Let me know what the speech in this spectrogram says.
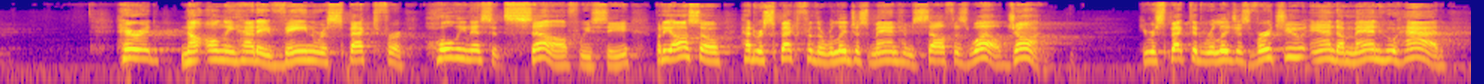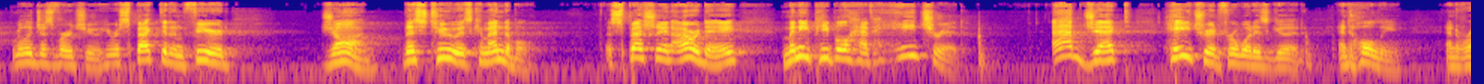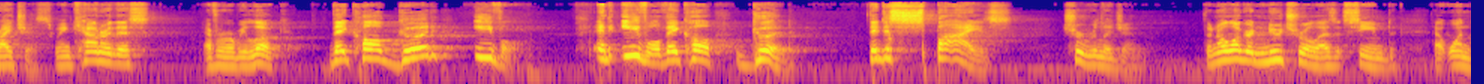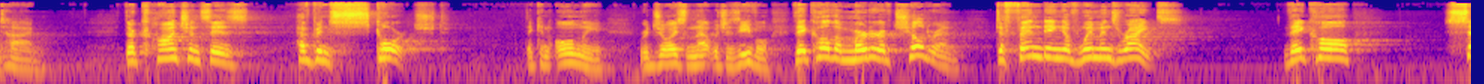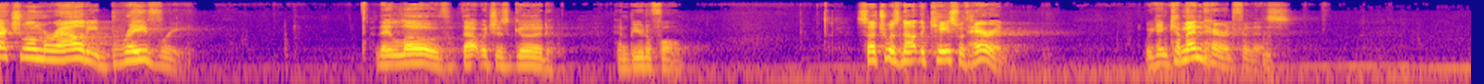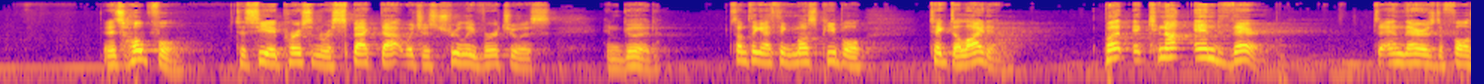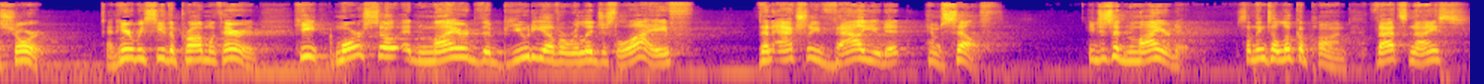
Herod not only had a vain respect for holiness itself, we see, but he also had respect for the religious man himself as well, John. He respected religious virtue and a man who had religious virtue. He respected and feared John. This too is commendable. Especially in our day, many people have hatred, abject hatred for what is good and holy and righteous. We encounter this everywhere we look. They call good evil and evil they call good. They despise true religion. They're no longer neutral as it seemed at one time. Their consciences have been scorched. They can only rejoice in that which is evil. They call the murder of children defending of women's rights. They call sexual immorality bravery. They loathe that which is good and beautiful. Such was not the case with Herod. We can commend Herod for this. And It is hopeful to see a person respect that which is truly virtuous and good. Something I think most people take delight in. But it cannot end there. To end there is to fall short. And here we see the problem with Herod. He more so admired the beauty of a religious life than actually valued it himself. He just admired it, something to look upon. That's nice,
